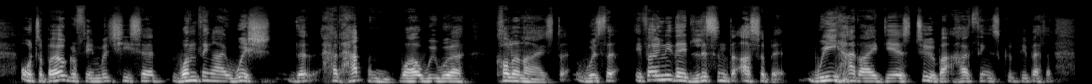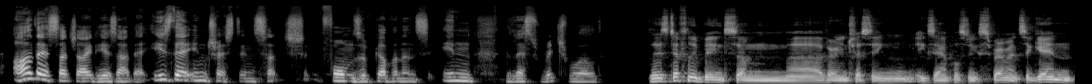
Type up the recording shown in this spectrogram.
autobiography, in which he said, One thing I wish that had happened while we were colonized was that if only they'd listened to us a bit, we had ideas too about how things could be better. Are there such ideas out there? Is there interest in such forms of governance in the less rich world? There's definitely been some uh, very interesting examples and experiments. Again,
